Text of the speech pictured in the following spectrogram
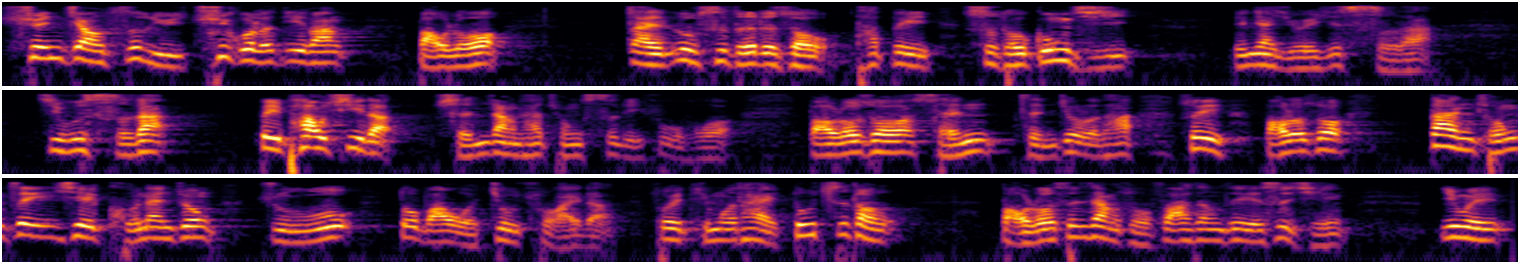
宣教之旅去过的地方。保罗在路斯德的时候，他被石头攻击，人家以为已经死了，几乎死了，被抛弃了。神让他从死里复活。保罗说：“神拯救了他。”所以保罗说：“但从这一切苦难中，主都把我救出来的。”所以提摩太都知道保罗身上所发生这些事情，因为。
